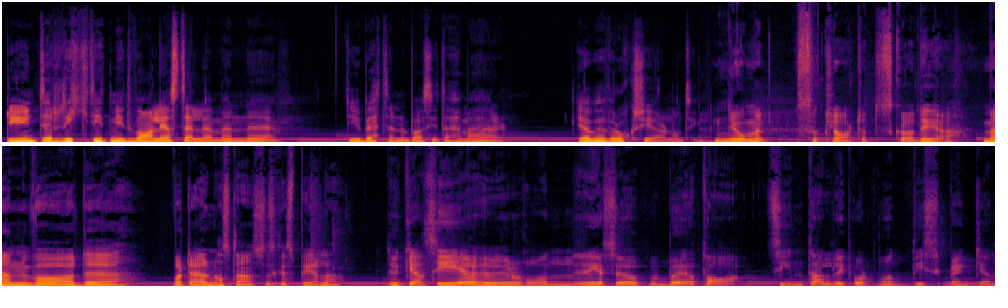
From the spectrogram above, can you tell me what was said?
Det är ju inte riktigt mitt vanliga ställe, men eh, det är ju bättre än att bara sitta hemma här. Jag behöver också göra någonting. Jo, men såklart att du ska det. Men vad, eh, vart är det någonstans du ska spela? Du kan se hur hon reser upp och börjar ta sin tallrik bort mot diskbänken.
